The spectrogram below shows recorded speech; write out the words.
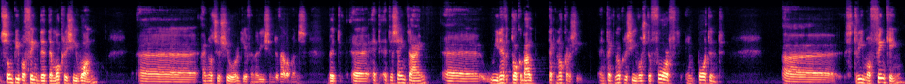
some people think that democracy won. Uh, I'm not so sure, given the recent developments. But uh, at, at the same time, uh, we never talk about technocracy. And technocracy was the fourth important uh, stream of thinking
